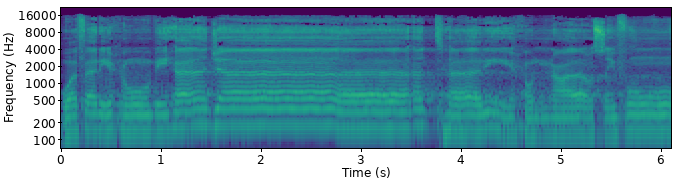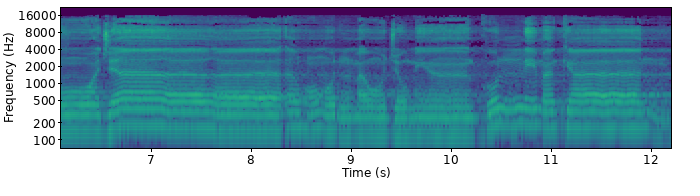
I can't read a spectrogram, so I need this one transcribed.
وفرحوا بها جاءتها ريح عاصف وجاءهم الموج من كل مكان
